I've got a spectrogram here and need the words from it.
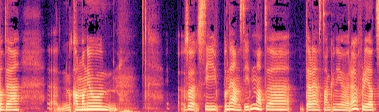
Og det eh, kan man jo altså, si på den ene siden at uh, det er det eneste han kunne gjøre. fordi at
